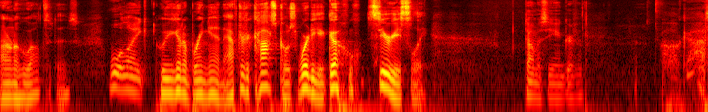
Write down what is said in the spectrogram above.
I don't know who else it is. Well, like Who are you gonna bring in after Dacascos? Where do you go? Seriously. Thomas Ian Griffith, Oh God.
